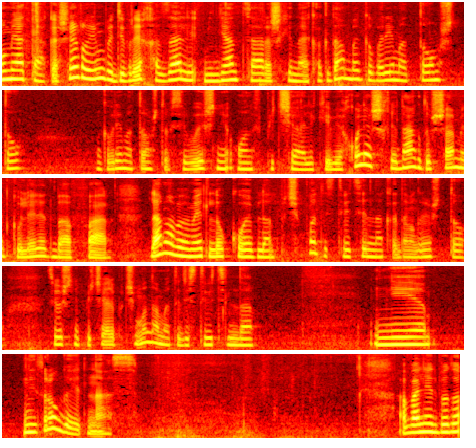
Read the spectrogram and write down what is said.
Умята, кашеру им в девре хазали миньян цара шхина. Когда мы говорим о том, что мы говорим о том, что Всевышний, Он в печали. Кивяхоля шхинак душа медгулелет бафар. Лама бамет ло коевлан. Почему действительно, когда мы говорим, что Всевышний печали, почему нам это действительно не, не трогает нас? אבל נתברר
